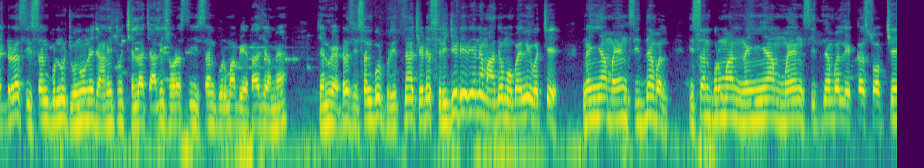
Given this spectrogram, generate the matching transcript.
એડ્રેસ ઈસનપુરનું જૂનું ને જાણીતું છેલ્લા ચાલીસ વર્ષથી ઈસનપુરમાં બેઠા છે અમે. જેનું એડ્રેસ ઈસનપુર બ્રિજના છેડે શ્રીજી ડેરી અને મહાદેવ મોબાઈલની વચ્ચે નૈયા મયંક સિઝનેબલ ઈસનપુરમાં નૈયા મયંક સિઝનેબલ એક જ શોપ છે.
